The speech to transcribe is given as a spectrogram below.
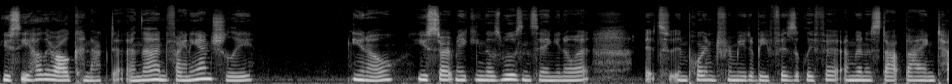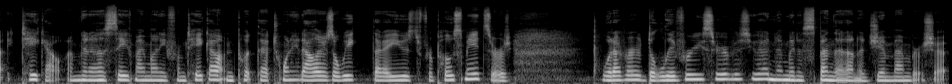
You see how they're all connected. And then financially, you know, you start making those moves and saying, you know what, it's important for me to be physically fit. I'm going to stop buying t- takeout. I'm going to save my money from takeout and put that $20 a week that I used for Postmates or whatever delivery service you had, and I'm going to spend that on a gym membership.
